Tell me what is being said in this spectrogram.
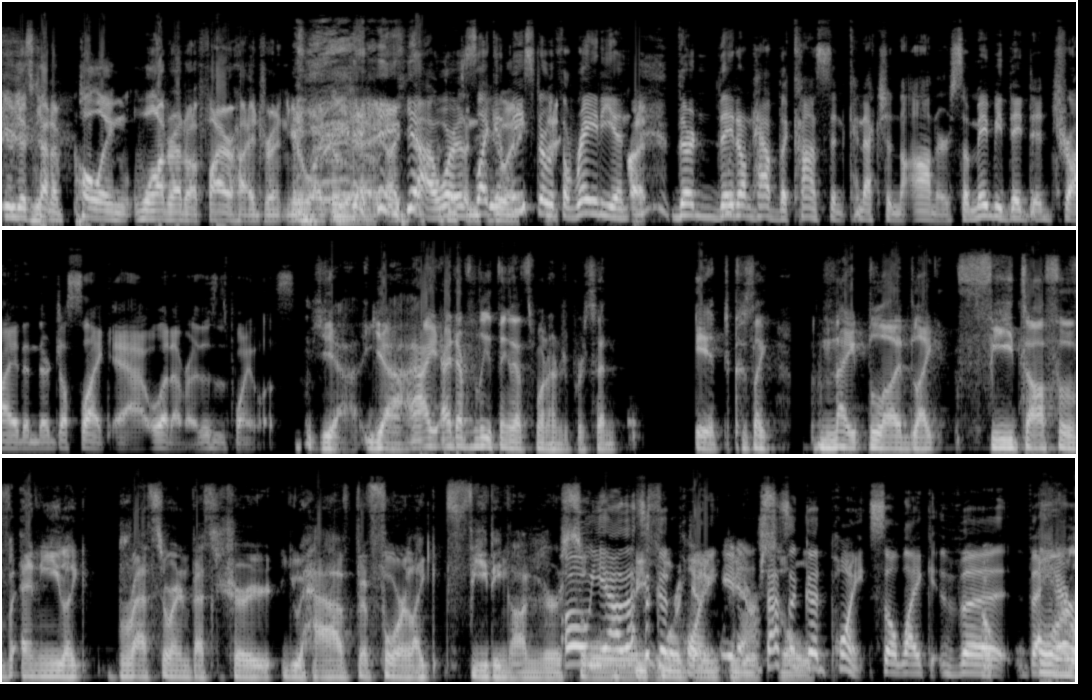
you're just kind of pulling water out of a fire hydrant and you're like okay I yeah, this whereas like at do least with the radiant, But- they're they don't have the constant connection to honor. So maybe they did try it and they're just like, yeah, whatever, this is pointless. Yeah, yeah, I, I definitely think that's one hundred percent it because like Nightblood like feeds off of any like breaths or investiture you have before like feeding on your soul. Oh, yeah, that's a good point. Yeah. your That's a good point. So like the oh, the or, herald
